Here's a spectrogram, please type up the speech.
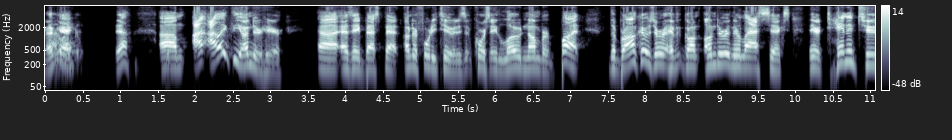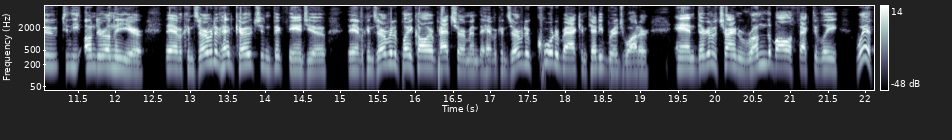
I Okay. like 'em. Yeah. Um, I, I like the under here uh, as a best bet. Under 42. It is, of course, a low number, but the Broncos are have gone under in their last six. They are 10 and 2 to the under on the year. They have a conservative head coach in Vic Fangio. They have a conservative play caller Pat Shurmur. They have a conservative quarterback in Teddy Bridgewater. And they're going to try and run the ball effectively with,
